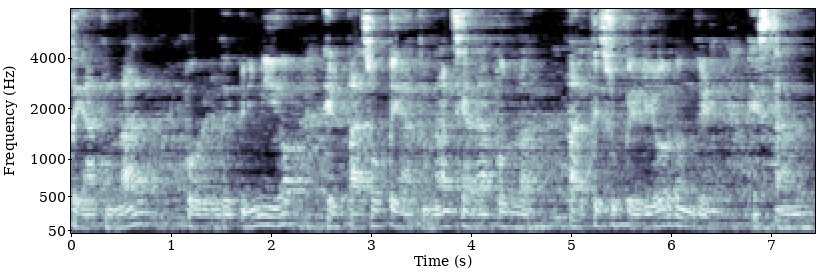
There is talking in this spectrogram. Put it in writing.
peatonal por el deprimido, el paso peatonal se hará por la parte superior donde están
